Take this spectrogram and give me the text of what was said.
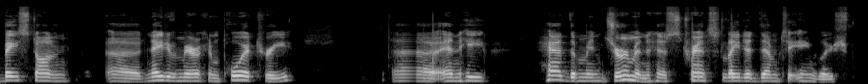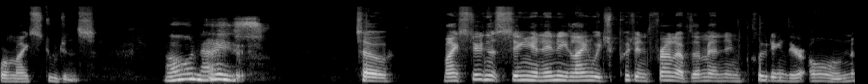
based on uh, Native American poetry. Uh, and he had them in German, has translated them to English for my students. Oh, nice. So my students sing in any language put in front of them and including their own.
